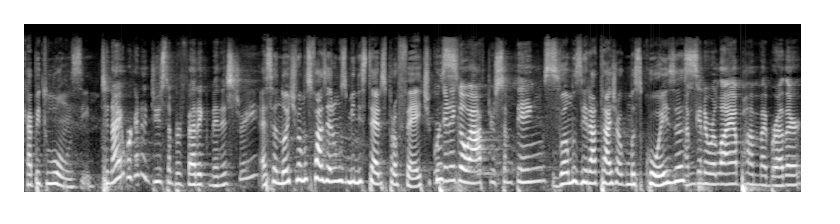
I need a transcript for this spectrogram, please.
capítulo 11. Tonight we're going to do some prophetic ministry. Essa noite vamos fazer uns ministérios proféticos. We're going to go after some things. Vamos ir atrás de algumas coisas. I'm going to rely upon my brother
